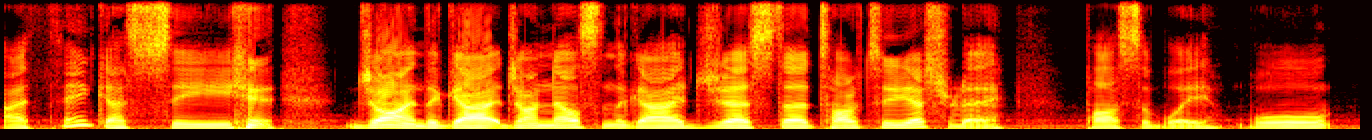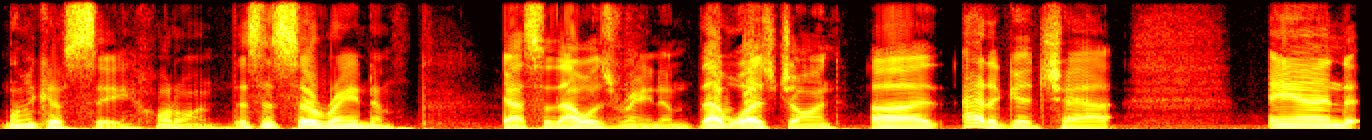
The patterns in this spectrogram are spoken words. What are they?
I think I see John, the guy, John Nelson, the guy I just uh, talked to yesterday, possibly. Well, let me go see. Hold on. This is so random. Yeah, so that was random. That was John. Uh, I had a good chat. And,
